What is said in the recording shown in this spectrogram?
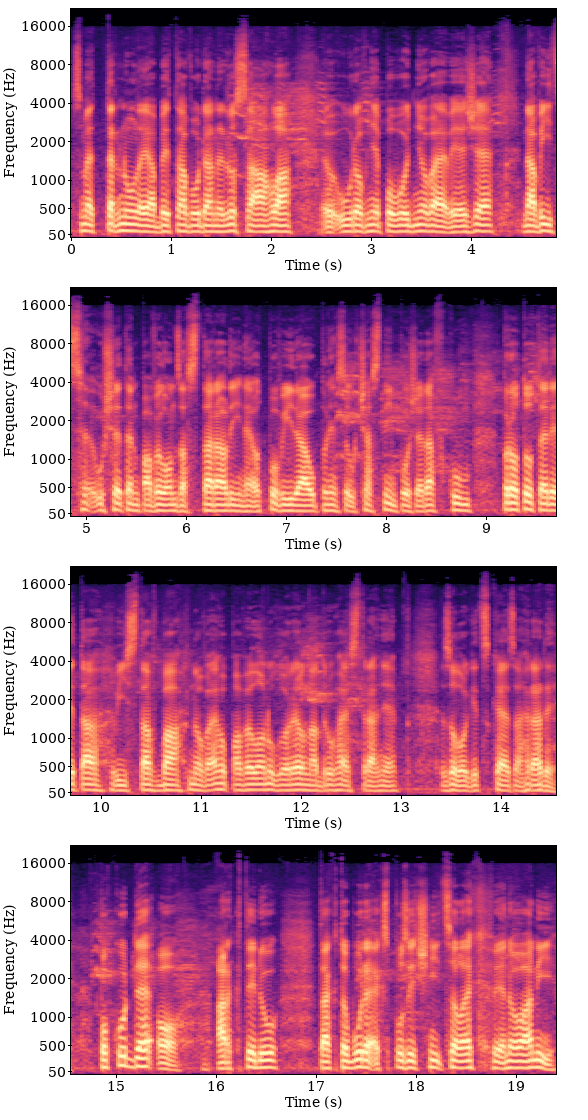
Jsme trnuli, aby ta voda nedosáhla e, úrovně povodňové věže. Navíc už je ten pavilon zastaralý, neodpovídá úplně současným požadavkům, proto tedy ta výstavba nového pavilonu goril na druhé straně zoologické zahrady. Pokud jde o Arktidu, tak to bude expoziční celek věnovaný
